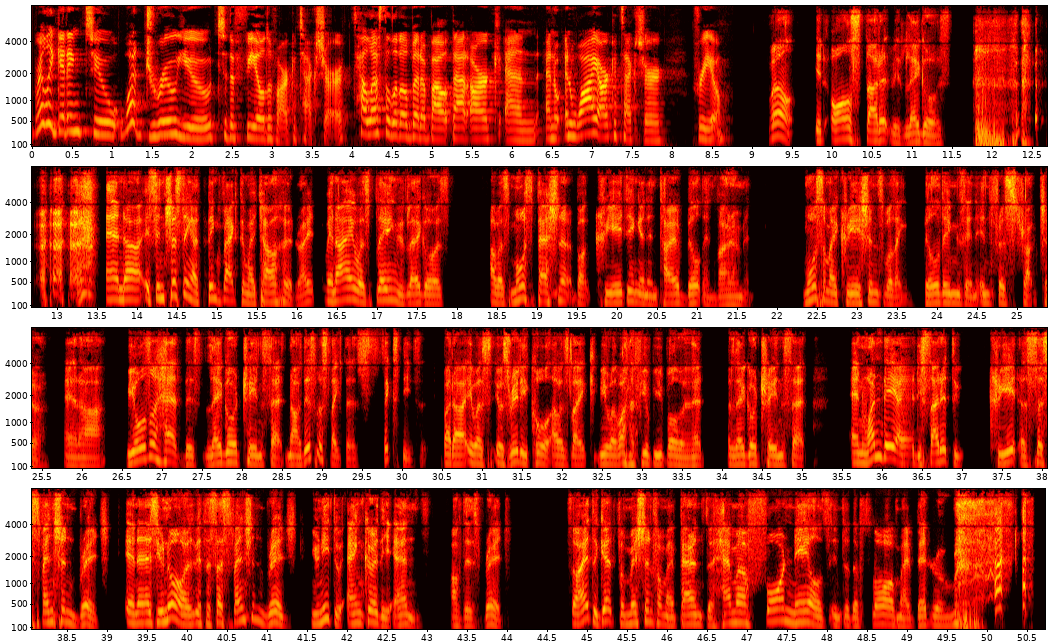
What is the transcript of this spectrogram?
really getting to what drew you to the field of architecture. Tell us a little bit about that arc and, and, and why architecture for you. Well, it all started with Legos. and uh, it's interesting, I think back to my childhood, right? When I was playing with Legos, I was most passionate about creating an entire built environment. Most of my creations were like buildings and infrastructure. And uh, we also had this Lego train set. Now this was like the 60s, but uh, it was it was really cool. I was like, we were one of the few people who had a Lego train set. And one day I decided to create a suspension bridge. And as you know, with a suspension bridge, you need to anchor the ends of this bridge. So I had to get permission from my parents to hammer four nails into the floor of my bedroom.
